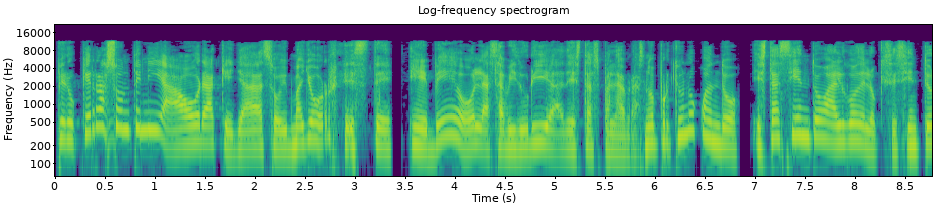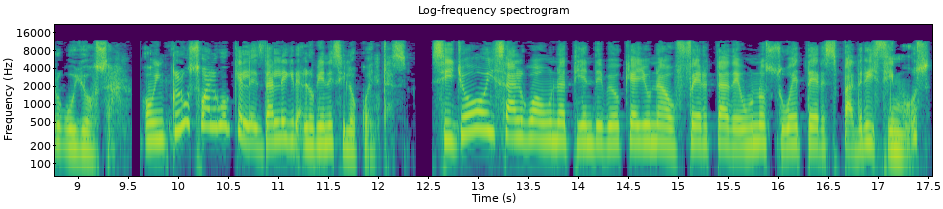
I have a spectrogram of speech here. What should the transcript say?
Pero qué razón tenía ahora que ya soy mayor, este, eh, veo la sabiduría de estas palabras, ¿no? Porque uno cuando está haciendo algo de lo que se siente orgullosa, o incluso algo que les da alegría, lo vienes y lo cuentas. Si yo hoy salgo a una tienda y veo que hay una oferta de unos suéteres padrísimos,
